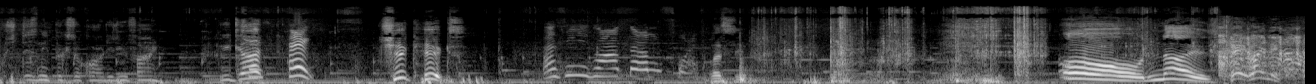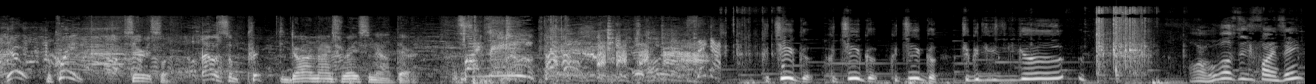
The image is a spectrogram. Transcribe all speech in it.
Which Disney Pixar car did you find? We got Hey, Chick Hicks. let's see you go out there the slide. Let's see. Oh, nice. Hey, Lightning! Yo, McQueen! Seriously, that was some pretty darn nice racing out there. Fight me! Kachiga, kachiga, kachiga, chugga chugga chugga. All right, who else did you find, Zayn?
